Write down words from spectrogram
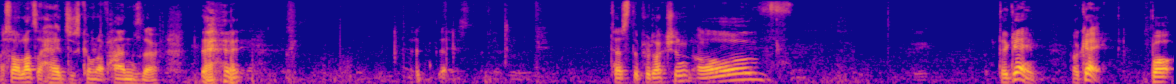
I saw lots of heads just coming up, hands there. Test the production of the game. Okay, but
